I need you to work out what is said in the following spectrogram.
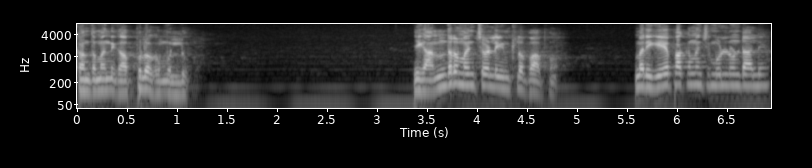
కొంతమందికి అప్పులు ఒక ముళ్ళు. ఇక అందరూ మంచోళ్ళు ఇంట్లో పాపం. మరి ఏ పక్క నుంచి ముళ్ళు ఉండాలి?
